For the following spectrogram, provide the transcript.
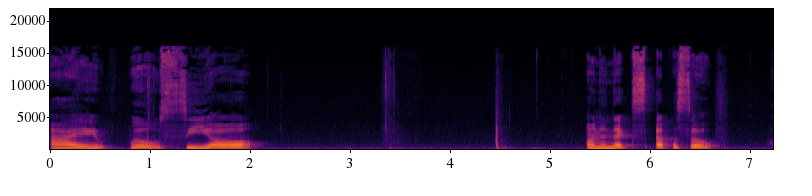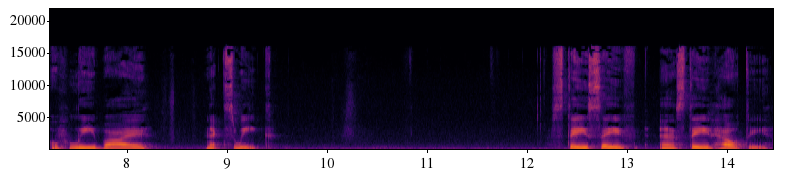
I will see y'all on the next episode, hopefully by next week. Stay safe and stay healthy.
